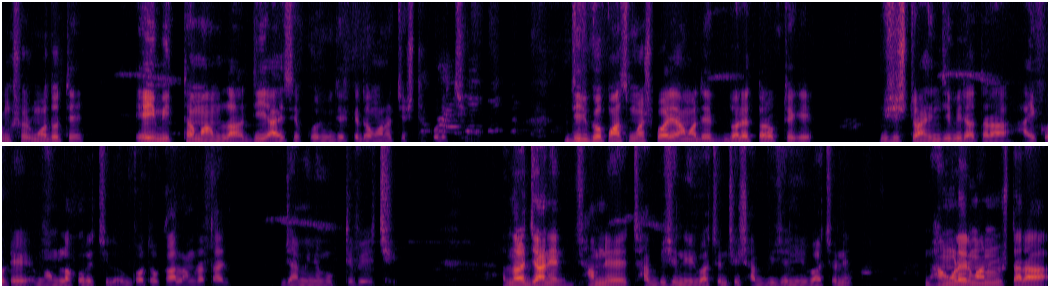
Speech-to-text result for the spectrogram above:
অংশের মদতে এই মিথ্যা মামলা দিয়ে আইএসএফ কর্মীদেরকে দমানোর চেষ্টা করেছিল। দীর্ঘ পাঁচ মাস পরে আমাদের দলের তরফ থেকে বিশিষ্ট আইনজীবীরা তারা হাইকোর্টে মামলা করেছিল। গতকাল আমরা তার জামিনে মুক্তি পেয়েছি। আপনারা জানেন, সামনে ছাব্বিশে নির্বাচন, সেই ছাব্বিশে নির্বাচনে ভাঙড়ের মানুষ তারা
